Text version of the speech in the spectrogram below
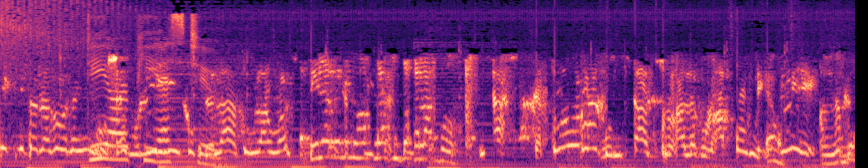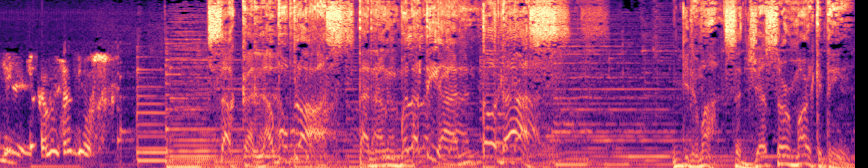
kita na ko ng DRPS2. Kung dala akong lawas. Pila rin ang mga klase sa kalabo. Katura, buntag, pero hala hapon. Ang. Kami sa Diyos. Sa Kalabo Plus, Tanang Balatian, Todas. Ginama sa Jesser Marketing.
